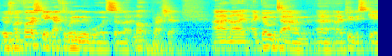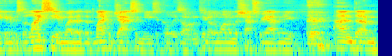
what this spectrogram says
it was my first gig after winning the award, so that a lot of pressure. And I, I go down uh, and I do this gig, and it was the Lyceum where the, the Michael Jackson musical is on. Do you know the one on the Shaftesbury Avenue? and um,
